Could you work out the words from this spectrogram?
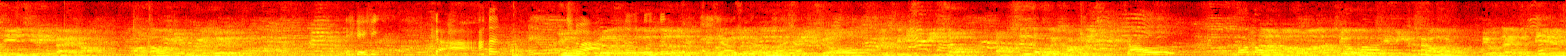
西请你带好，好到外面排队。有任何的任何需求，就请你举手，老师都会帮你。然后，那妈妈就请您稍留在这边，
